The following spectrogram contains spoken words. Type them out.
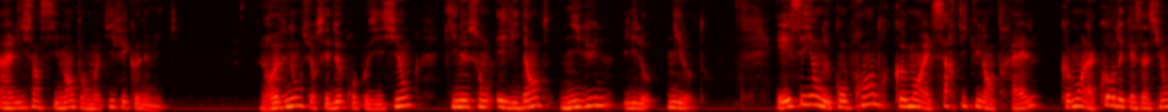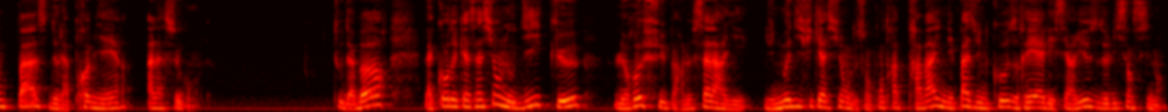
un licenciement pour motif économique. Revenons sur ces deux propositions qui ne sont évidentes ni l'une ni l'autre. Et essayons de comprendre comment elles s'articulent entre elles comment la Cour de cassation passe de la première à la seconde. Tout d'abord, la Cour de cassation nous dit que le refus par le salarié d'une modification de son contrat de travail n'est pas une cause réelle et sérieuse de licenciement.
